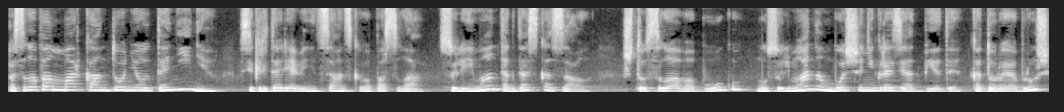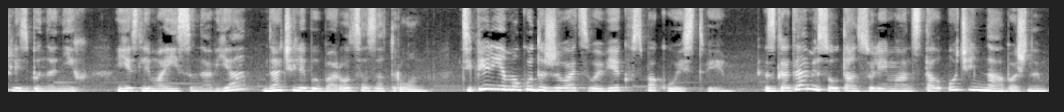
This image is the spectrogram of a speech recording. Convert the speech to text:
По словам Марка Антонио Данини, секретаря венецианского посла, Сулейман тогда сказал – что, слава Богу, мусульманам больше не грозят беды, которые обрушились бы на них, если мои сыновья начали бы бороться за трон. Теперь я могу доживать свой век в спокойствии. С годами султан Сулейман стал очень набожным,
